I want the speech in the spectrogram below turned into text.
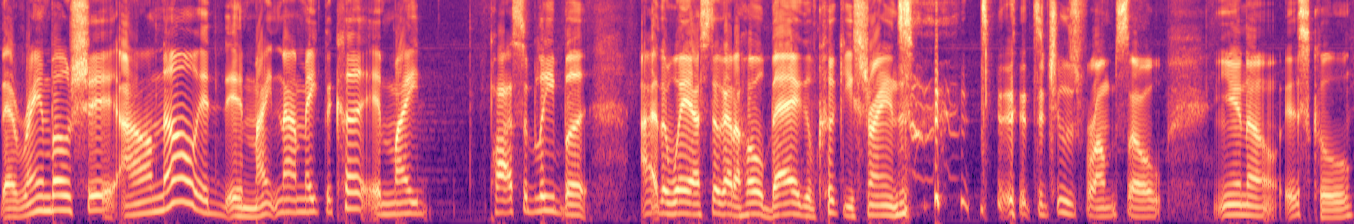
that rainbow shit, I don't know. It it might not make the cut. It might possibly, but either way, I still got a whole bag of cookie strains to, to choose from. So, you know, it's cool.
